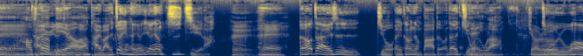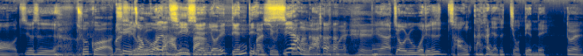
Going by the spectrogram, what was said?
哎好特台语的别哦。台吧，就很很有点像肢解啦，嘿，嘿，然后再来是九，哎，刚刚讲八德但是九如啦，九如九如如哈，就是出国 去中国的七好地方贤，有一点点像啦。啦，嘿那九如我觉得是好像看看起来是酒店类，对，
